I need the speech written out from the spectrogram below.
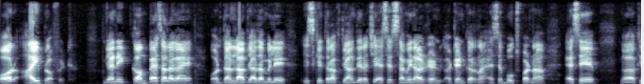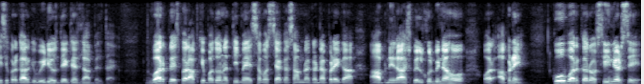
और हाई प्रॉफिट यानी कम पैसा लगाएँ और धन लाभ ज़्यादा मिले इसकी तरफ़ ध्यान देना चाहिए ऐसे सेमिनार अटेंड अटेंड करना ऐसे बुक्स पढ़ना ऐसे आ, किसी प्रकार की वीडियोस देखने से लाभ मिलता है। वर्क प्लेस पर आपकी पदोन्नति में समस्या का सामना करना पड़ेगा। आप निराश बिल्कुल भी ना हो और अपने को वर्कर और सीनियर से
